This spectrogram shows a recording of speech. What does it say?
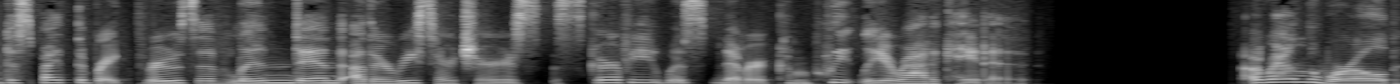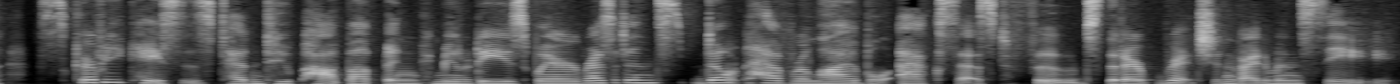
despite the breakthroughs of Lind and other researchers, scurvy was never completely eradicated. Around the world, scurvy cases tend to pop up in communities where residents don't have reliable access to foods that are rich in vitamin C.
